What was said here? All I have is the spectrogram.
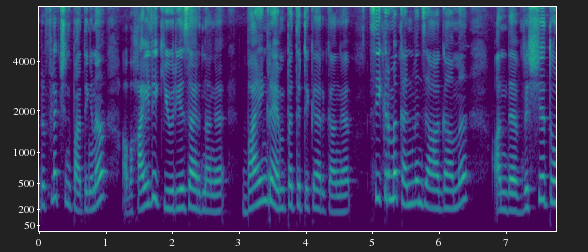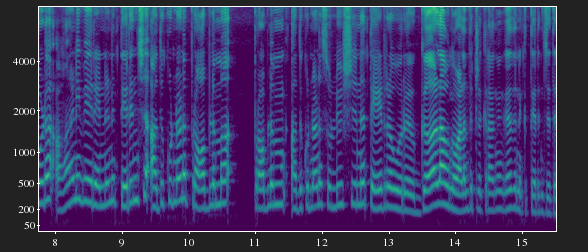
ரிஃப்ளெக்ஷன் பார்த்தீங்கன்னா அவள் ஹைலி க்யூரியஸாக இருந்தாங்க. பயங்கர எம்பத்தட்டிக்காக இருக்காங்க. சீக்கிரமாக கன்வின்ஸ் ஆகாமல் அந்த விஷயத்தோட ஆணிவேர் என்னன்னு தெரிஞ்சு அதுக்குண்டான ப்ராப்ளமாக ப்ராப்ளம் அதுக்குண்டான சொல்யூஷனை தேடுற ஒரு கேர்ளாக அவங்க வளர்ந்துட்டுருக்குறாங்கங்கிறது எனக்கு தெரிஞ்சுது.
